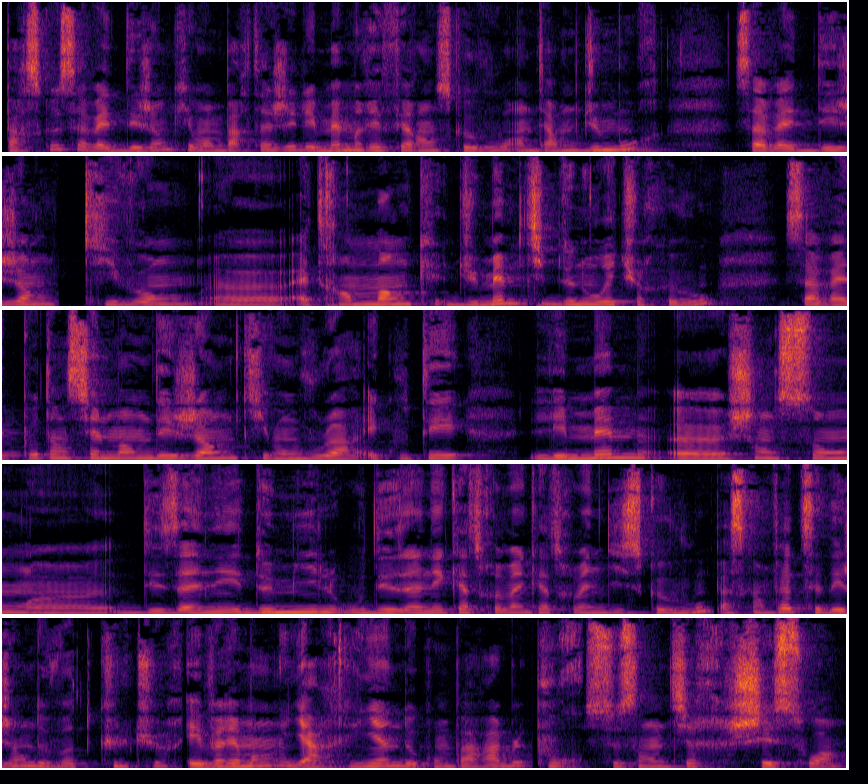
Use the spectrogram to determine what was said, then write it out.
parce que ça va être des gens qui vont partager les mêmes références que vous en termes d'humour. Ça va être des gens qui vont euh, être en manque du même type de nourriture que vous. Ça va être potentiellement des gens qui vont vouloir écouter les mêmes euh, chansons euh, des années 2000 ou des années 80-90 que vous, parce qu'en fait, c'est des gens de votre culture. Et vraiment, il n'y a rien de comparable pour se sentir chez soi.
